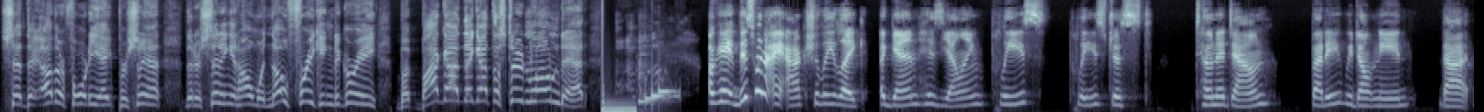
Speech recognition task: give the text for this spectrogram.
Said the other 48% that are sitting at home with no freaking degree, but by God, they got the student loan debt. Okay, this one I actually like. Again, his yelling. Please, please just tone it down, buddy. We don't need that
